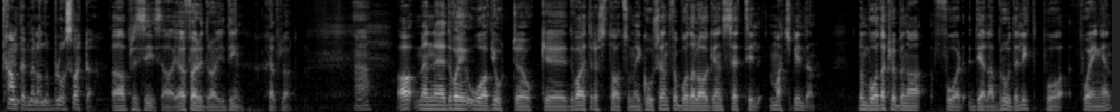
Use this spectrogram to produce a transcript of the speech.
kampen mellan de blåsvarta. Ja, precis. Ja, jag föredrar ju din, självklart. Ja. Ja, men eh, det var ju oavgjort och eh, det var ett resultat som är godkänt för båda lagen sett till matchbilden. De båda klubbarna får dela broderligt på poängen.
